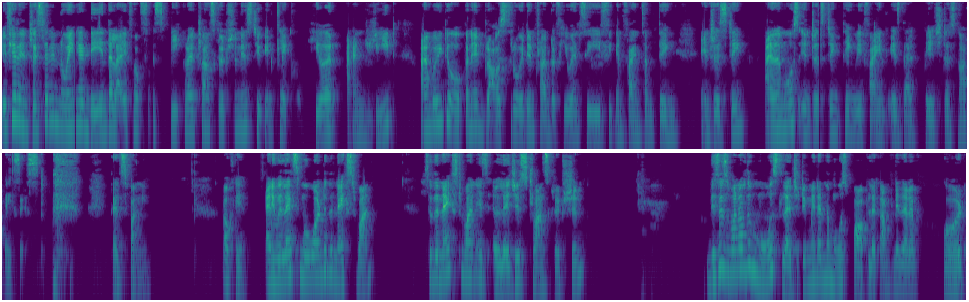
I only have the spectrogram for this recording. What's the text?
If you're interested in knowing a day in the life of a SpeakWrite transcriptionist, you can click here and read. I'm going to open it, browse through it in front of you and see if you can find something interesting. And the most interesting thing we find is that page does not exist. That's funny. Okay, anyway, let's move on to the next one. So the next one is Allegis Transcription. This is one of the most legitimate and the most popular company that I've heard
